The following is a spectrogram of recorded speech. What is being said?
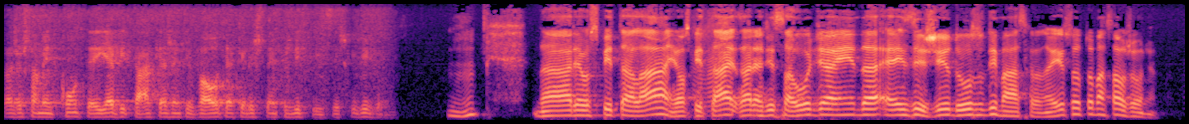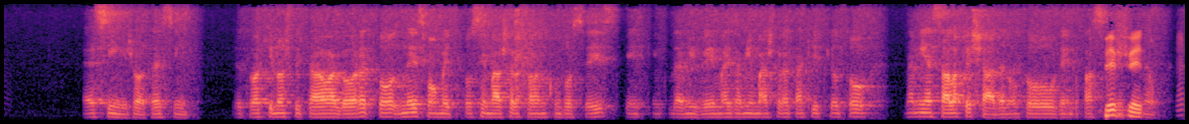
para justamente conter e evitar que a gente volte àqueles tempos difíceis que vivemos. Uhum. Na área hospitalar, em hospitais, áreas de saúde, ainda é exigido o uso de máscara, não é isso, doutor Marçal Júnior? É sim, Jota, é sim. Eu estou aqui no hospital agora, tô, nesse momento estou sem máscara falando com vocês, quem, quem puder me ver, mas a minha máscara está aqui porque eu estou na minha sala fechada, não estou vendo paciente. Perfeito. Não.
